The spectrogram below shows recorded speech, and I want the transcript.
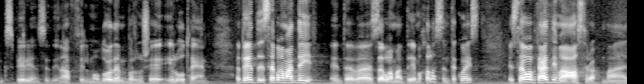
experienced enough في الموضوع ده برضه مش هيلقطها يعني. هتلاقي الصبغه معدية. انت الصبغه معدية ما خلاص انت كويس. الصبغه بتعدي مع عصرة مع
